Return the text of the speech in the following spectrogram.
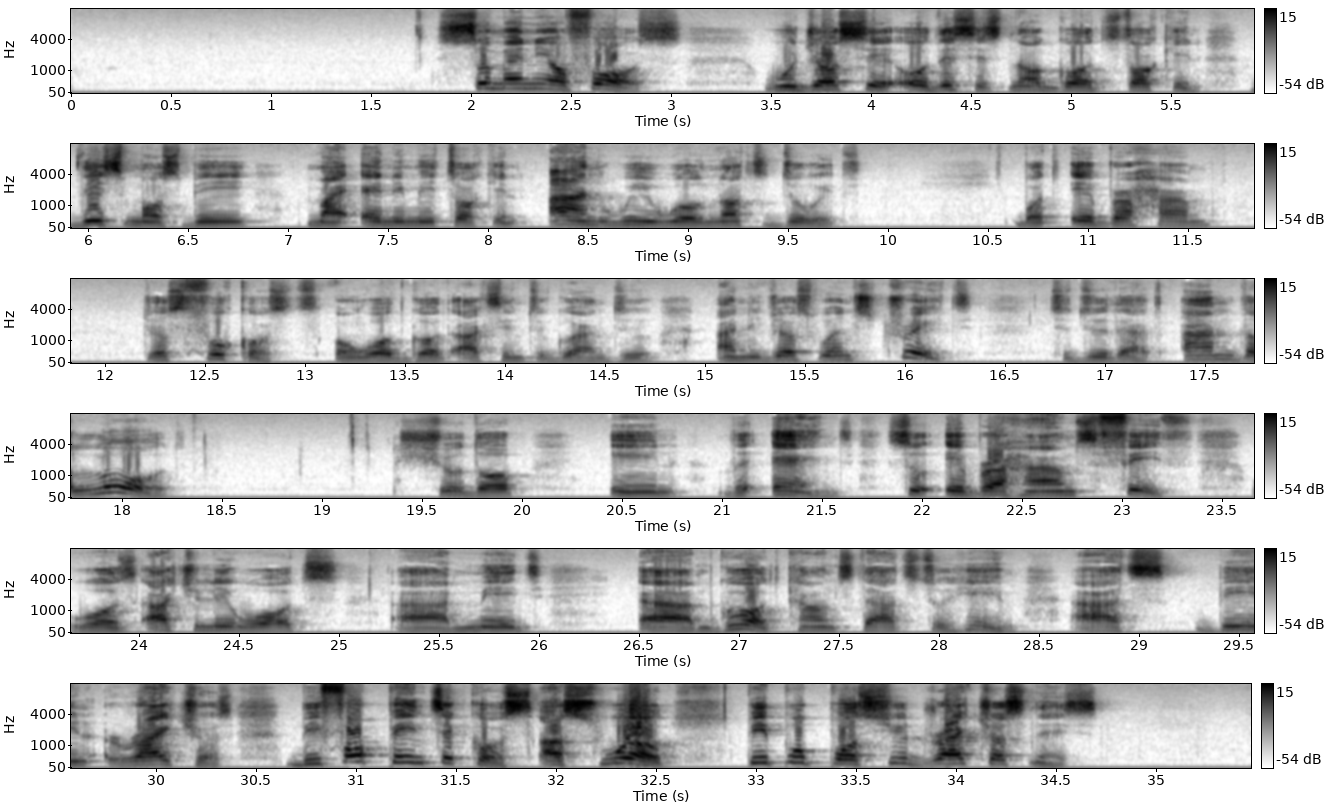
so many of us would just say, Oh, this is not God talking. This must be my enemy talking. And we will not do it. But Abraham just focused on what God asked him to go and do, and he just went straight to do that. And the Lord showed up in the end. So Abraham's faith was actually what uh, made um, God counts that to him as being righteous. Before Pentecost as well, people pursued righteousness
